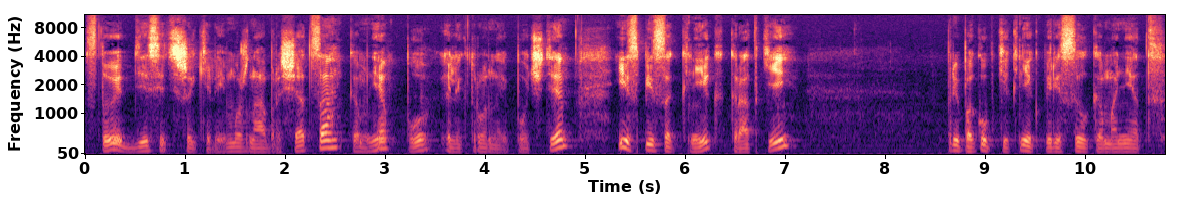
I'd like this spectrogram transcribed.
стоит 10 шекелей. Можно обращаться ко мне по электронной почте. И список книг краткий. При покупке книг пересылка монет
